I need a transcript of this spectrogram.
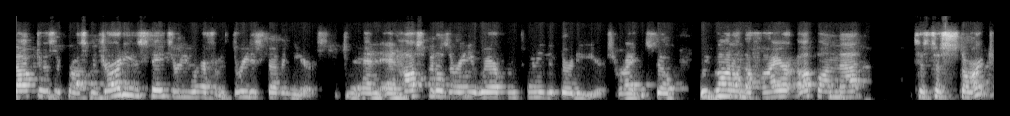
Doctors across majority of the states are anywhere from three to seven years, and, and hospitals are anywhere from 20 to 30 years, right? So we've gone on the higher up on that to, to start,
